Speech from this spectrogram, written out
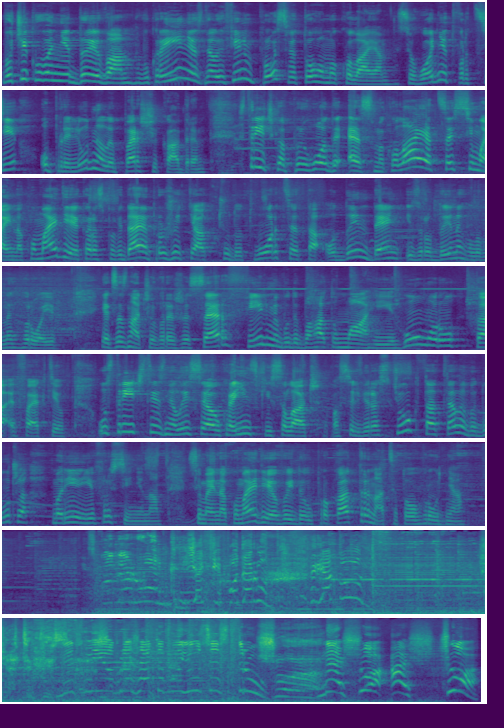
В очікуванні дива в Україні зняли фільм про Святого Миколая. Сьогодні творці оприлюднили перші кадри. Стрічка пригоди С. Миколая це сімейна комедія, яка розповідає про життя чудотворця та один день із родини головних героїв. Як зазначив режисер, в фільмі буде багато магії, гумору та ефектів. У стрічці знялися український силач Василь Вірастюк та телеведуча Марія Єфросініна. Сімейна комедія вийде у прокат 13 грудня. Не смій ображати мою сестру! Що? Не що, а що?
